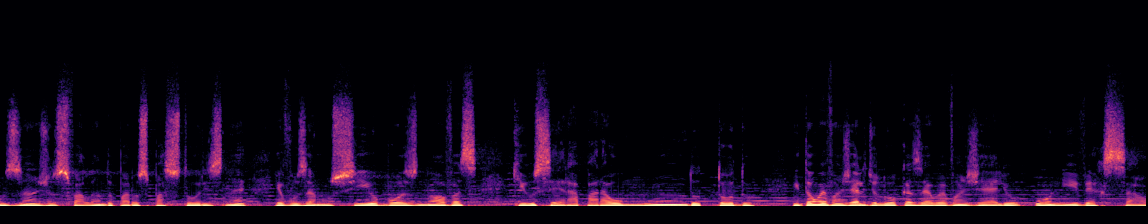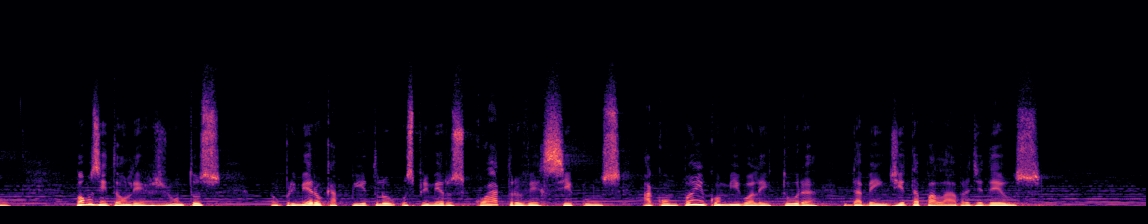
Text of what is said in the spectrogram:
os anjos falando para os pastores, né? Eu vos anuncio boas novas que o será para o mundo todo. Então o evangelho de Lucas é o evangelho universal. Vamos então ler juntos o primeiro capítulo, os primeiros quatro versículos. Acompanhe comigo a leitura da bendita palavra de Deus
